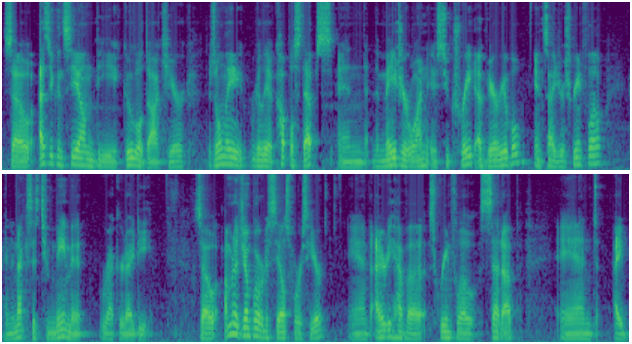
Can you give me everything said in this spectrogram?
So as you can see on the Google Doc here, there's only really a couple steps. And the major one is to create a variable inside your ScreenFlow. And the next is to name it record ID. So I'm going to jump over to Salesforce here and I already have a ScreenFlow set up and I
